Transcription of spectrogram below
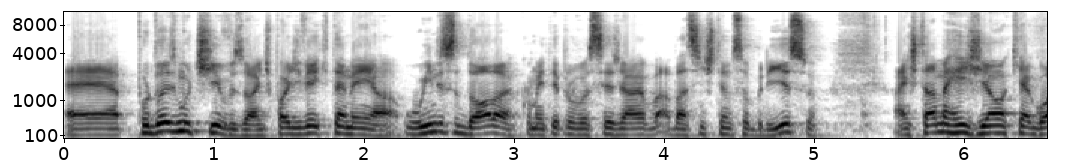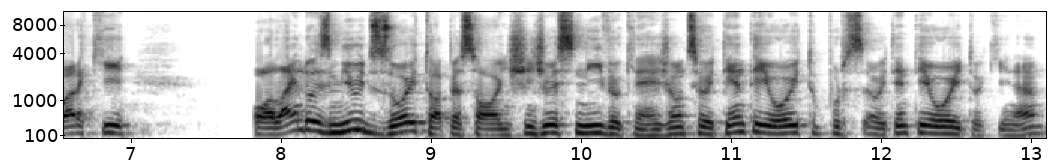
é, por dois motivos, ó. a gente pode ver aqui também, ó, o índice do dólar, comentei para vocês já há bastante tempo sobre isso, a gente está numa região aqui agora que, ó, lá em 2018, ó, pessoal, a gente atingiu esse nível aqui, na região de 88, por, 88 aqui, né?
